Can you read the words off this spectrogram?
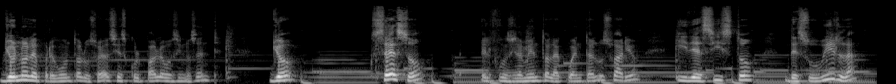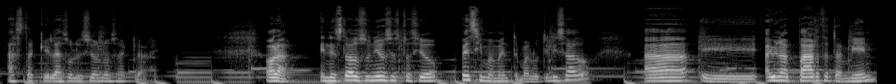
yo no le pregunto al usuario si es culpable o es inocente. Yo ceso el funcionamiento de la cuenta del usuario y desisto de subirla hasta que la solución no se aclare. Ahora, en Estados Unidos esto ha sido pésimamente mal utilizado. Ah, eh, hay una parte también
